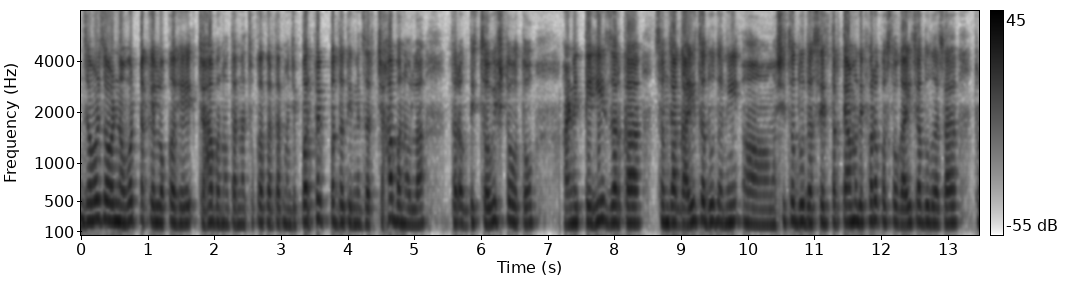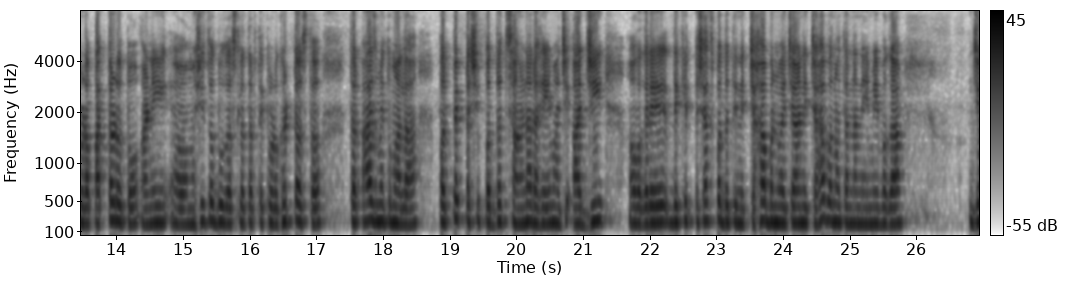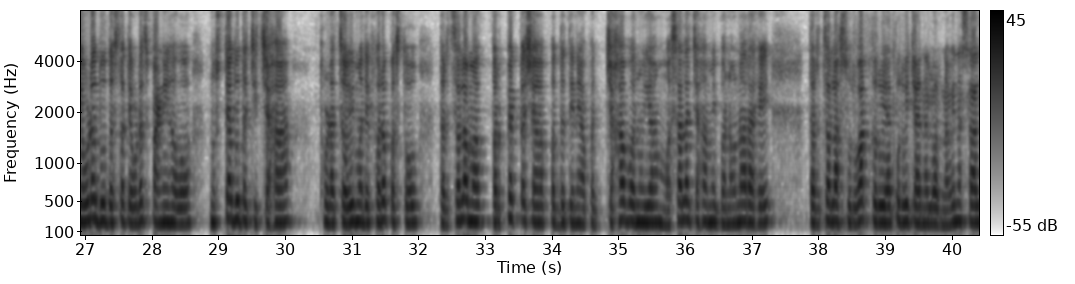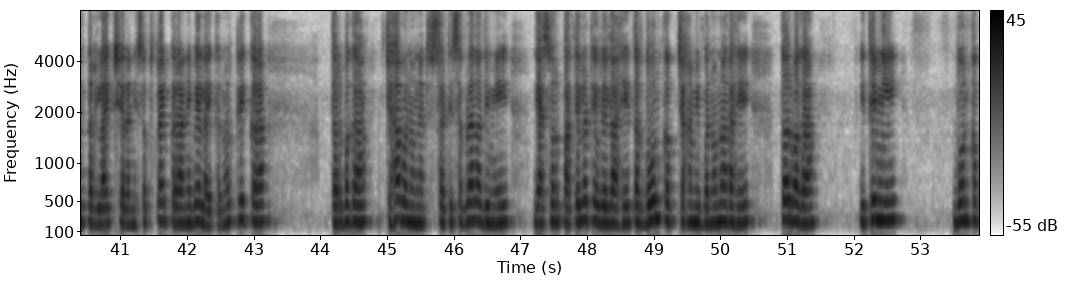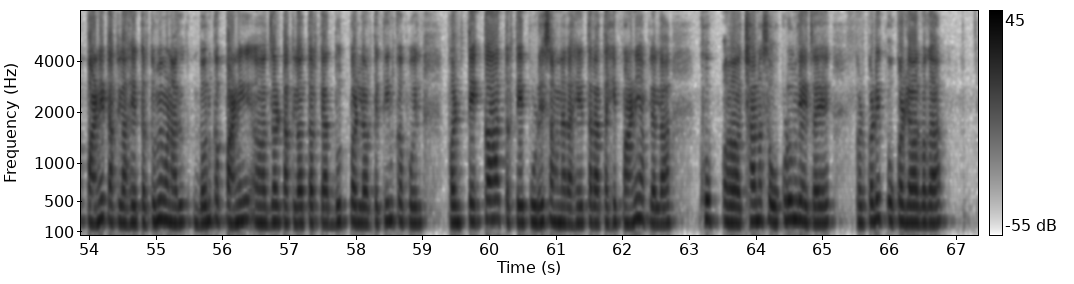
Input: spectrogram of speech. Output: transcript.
जवळजवळ नव्वद टक्के लोक हे चहा बनवताना चुका करतात. म्हणजे परफेक्ट पद्धतीने जर चहा बनवला तर अगदी चविष्ट होतो. आणि तेही जर का समजा गाईचं दूध आणि म्हशीचं दूध असेल तर त्यामध्ये फरक असतो. गाईच्या दुधाचा थोडा पातळ होतो आणि म्हशीचं दूध असलं तर ते थोडं घट्ट असतं. तर आज मी तुम्हाला परफेक्ट अशी पद्धत सांगणार आहे. माझी आजी वगैरे देखील अशाच पद्धतीने चहा बनवायच्या आणि चहा बनवताना नेहमी बघा जेवढं दूध असतं तेवढंच पाणी हवं. नुसत्या दुधाची चहा थोडा चवीमध्ये फरक असतो. तर चला मग परफेक्ट अशा पद्धतीने आपण चहा बनवूया. मसाला चहा मी बनवणार आहे. तर चला सुरुवात करूया. पूर्वी चॅनलवर नवीन असाल तर लाईक शेअर आणि सबस्क्राईब करा आणि बेल आयकनवर क्लिक करा. तर बघा चहा बनवण्यासाठी सगळ्यात आधी मी गॅसवर पातेलं ठेवलेलं आहे. तर दोन कप चहा मी बनवणार आहे. तर बघा इथे मी दोन कप पाणी टाकलं आहे तर तुम्ही म्हणाल दोन कप पाणी जर टाकलं तर त्यात दूध पडल्यावर ते तीन कप होईल. पण ते का तर ते पुढे सांगणार आहे. तर आता हे पाणी आपल्याला खूप छान असं उकळून घ्यायचं आहे. कडकडीत उकडल्यावर बघा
